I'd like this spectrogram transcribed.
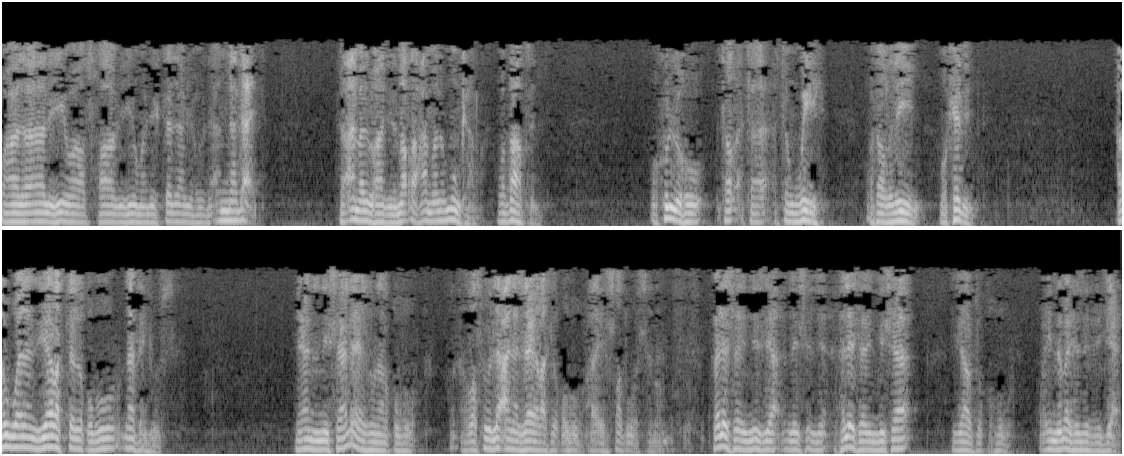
وعلى آله وأصحابه ومن اهتدى بهدى أما بعد فعمل هذه المرأة عمل منكر وباطل وكله تمويه وتضليل وكذب. أولا زيارة القبور لا تجوز. لأن النساء لا يزورن القبور. الرسول لعن زائرات القبور عليه الصلاة والسلام. فليس للنساء فليس للنساء زيارة القبور وإنما هي للرجال.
